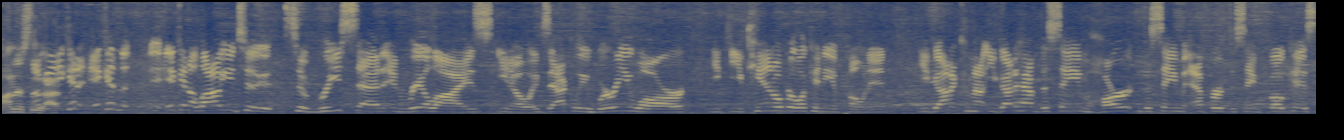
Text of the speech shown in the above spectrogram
honestly, I mean, it can it can it can allow you to to reset and realize you know exactly where you are. You, you can't overlook any opponent. You got to come out. You got to have the same heart, the same effort, the same focus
